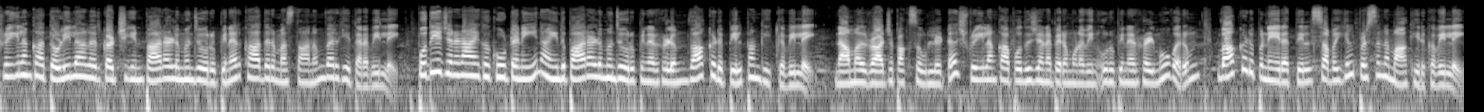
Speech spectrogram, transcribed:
ஸ்ரீலங்கா தொழிலாளர் கட்சியின் பாராளுமன்ற உறுப்பினர் காதர் மஸ்தானும் வருகை தரவில்லை. புதிய ஜனநாயக கூட்டணியின் ஐந்து பாராளுமன்ற உறுப்பினர்களும் வாக்கெடுப்பில் பங்கேற்கவில்லை. நாமல் ராஜபக்ச உள்ளிட்ட ஸ்ரீலங்கா பொதுஜன பெரமுனவின் உறுப்பினர்கள் மூவரும் வாக்கெடுப்பு நேரத்தில் சபையில் பிரசன்னமாகியிருக்கவில்லை.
